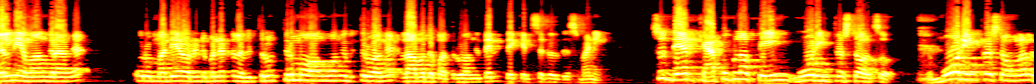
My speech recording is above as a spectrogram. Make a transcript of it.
இளநியை வாங்குறாங்க. ஒரு மதியானம் ரெண்டு மணி நேரத்தில் வித்துரும். திரும்ப வாங்குவாங்க வித்துருவாங்க லாபத்தை பார்த்துருவாங்க. Then they can settle this money so they are capable of paying more interest also more interest அவங்களால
